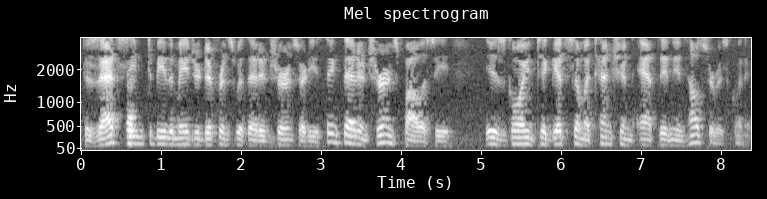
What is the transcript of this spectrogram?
Does that seem to be the major difference with that insurance, or do you think that insurance policy is going to get some attention at the Indian Health Service clinic?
